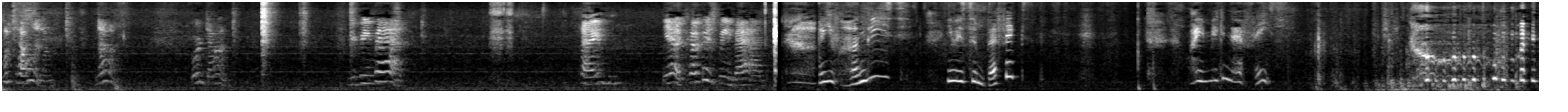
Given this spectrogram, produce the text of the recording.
I'm telling him. No. We're done. You're being bad. Okay? Yeah, Coco's being bad. Are you hungry? You want some breakfast? Why are you making that face? oh my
